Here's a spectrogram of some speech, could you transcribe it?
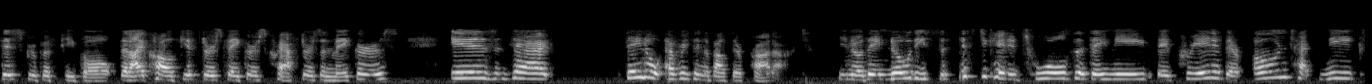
this group of people that I call gifters, bakers, crafters, and makers is that they know everything about their product. You know, they know these sophisticated tools that they need. They've created their own techniques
